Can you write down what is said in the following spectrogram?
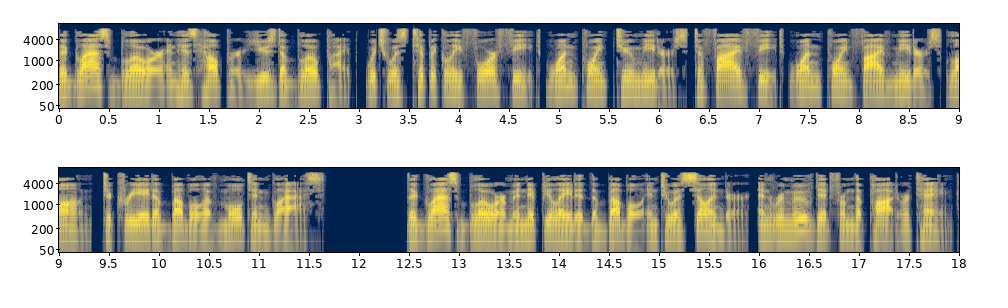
The glass blower and his helper used a blowpipe, which was typically 4 feet (1.2 meters) to 5 feet (1.5 meters) long, to create a bubble of molten glass. The glass blower manipulated the bubble into a cylinder, and removed it from the pot or tank.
